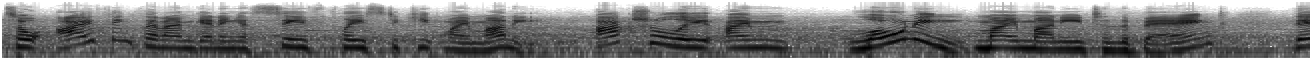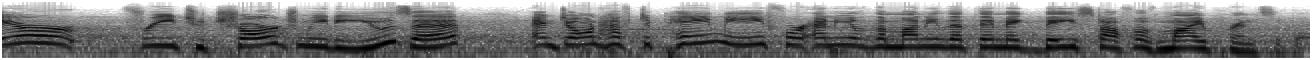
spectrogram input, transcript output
So I think that I'm getting a safe place to keep my money. Actually, I'm loaning my money to the bank. They are free to charge me to use it and don't have to pay me for any of the money that they make based off of my principle.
